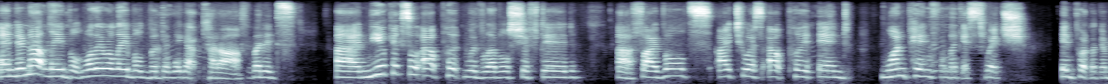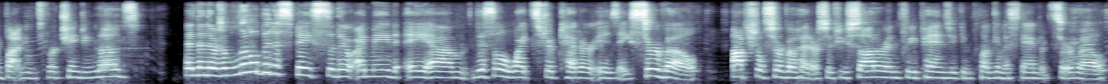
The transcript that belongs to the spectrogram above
And they're not labeled. Well, they were labeled, but then they got cut off. But it's uh, NeoPixel output with level shifted, uh, five volts, I2S output, and one pin for like a switch input, like a button for changing modes. And then there's a little bit of space, so there I made a um, this little white stripped header is a servo optional servo header. So if you solder in three pins, you can plug in a standard servo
